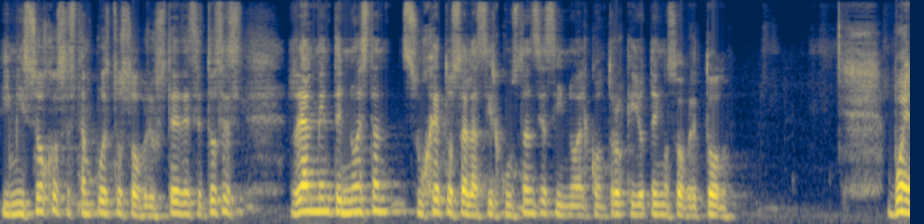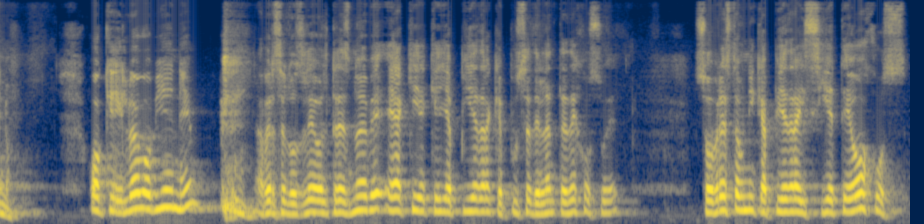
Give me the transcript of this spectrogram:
y mis ojos están puestos sobre ustedes. Entonces, realmente no están sujetos a las circunstancias, sino al control que yo tengo sobre todo. Bueno, ok, luego viene, a ver, se los leo el 3.9, he aquí aquella piedra que puse delante de Josué. Sobre esta única piedra hay siete ojos.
